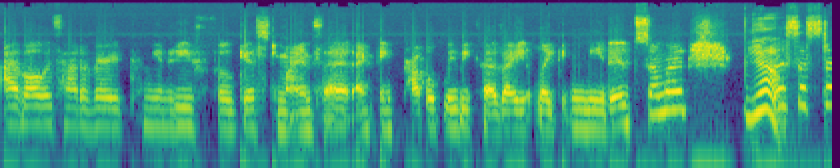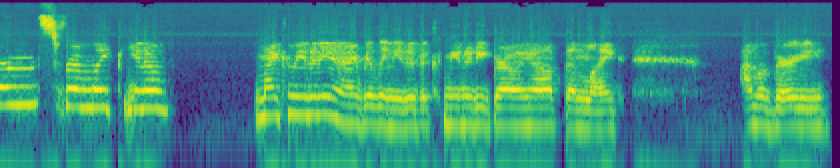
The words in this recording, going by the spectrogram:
I've always had a very community focused mindset. I think probably because I like needed so much yeah. assistance from like, you know, my community and I really needed a community growing up and like I'm a very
